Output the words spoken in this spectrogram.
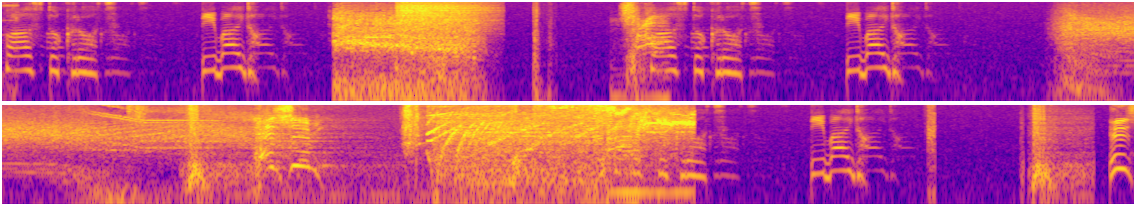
ファーストクローズ。ディバイド。ファーストクローズ。ディバイド変身。ファーストクローズディバイド。フ変身。ァ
